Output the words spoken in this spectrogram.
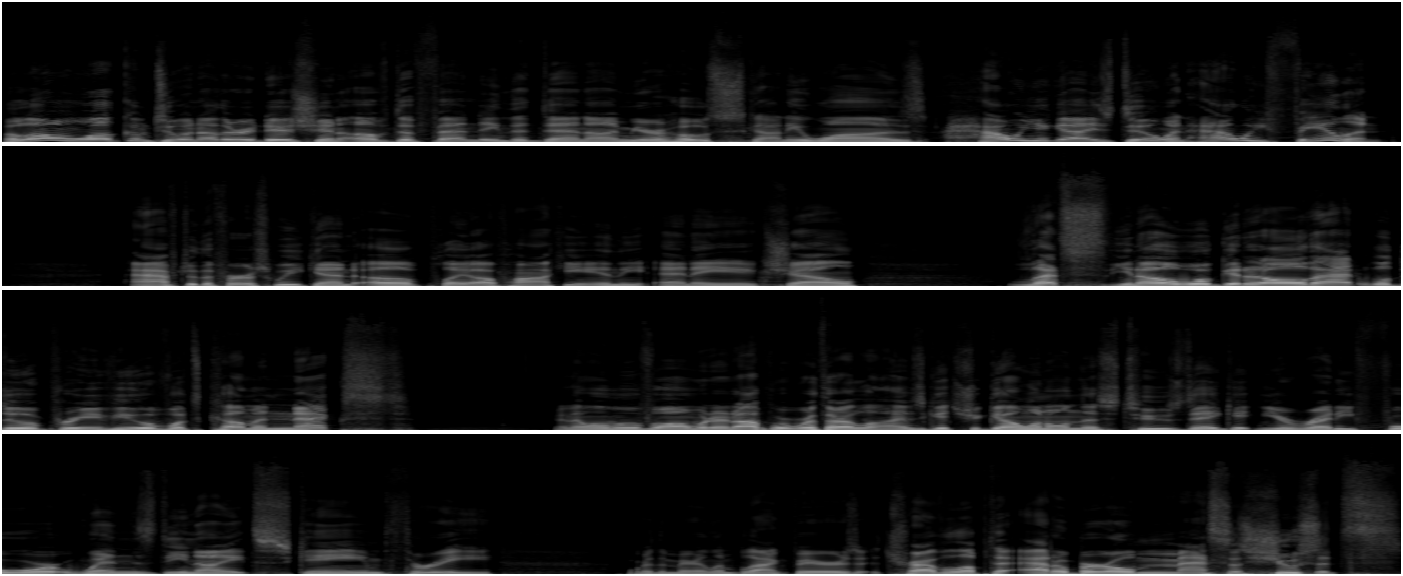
Hello and welcome to another edition of Defending the Den. I'm your host, Scotty Wazz. How are you guys doing? How are we feeling after the first weekend of playoff hockey in the NHL, Let's, you know, we'll get at all that. We'll do a preview of what's coming next. And then we'll move onward and upward with our lives. Get you going on this Tuesday, getting you ready for Wednesday night's game three, where the Maryland Black Bears travel up to Attleboro, Massachusetts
